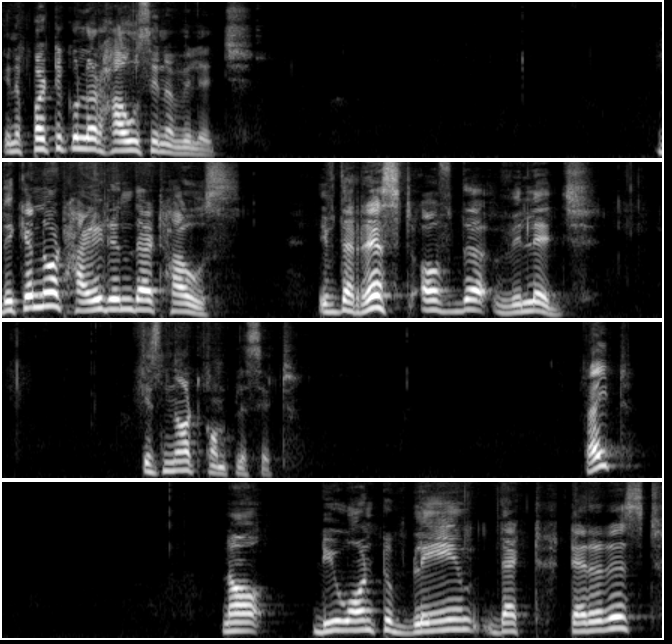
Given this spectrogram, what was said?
in a particular house in a village. They cannot hide in that house if the rest of the village is not complicit. Right? Now, do you want to blame that terrorist,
